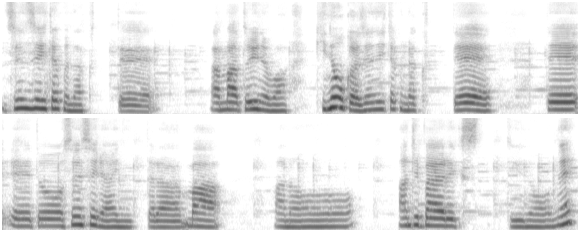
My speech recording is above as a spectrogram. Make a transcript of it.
全然痛くなくって、あまあ、というのは、昨日から全然痛くなくって、で、えっ、と、先生に会いに行ったら、まあ、あのアンティバイオティクスっていうのをね、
